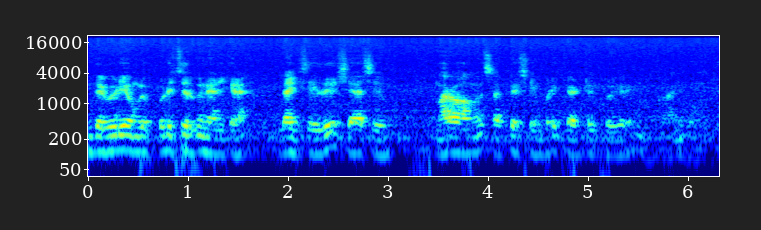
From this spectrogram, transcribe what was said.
இந்த வீடியோ உங்களுக்கு பிடிச்சிருக்குன்னு நினைக்கிறேன். லைக் செய்து ஷேர் செய்யும் மறவாமல் சப்ஸ்கிரைப் செய்யும்படி கேட்டுக்கொள்கிறேன். அனுபவம்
